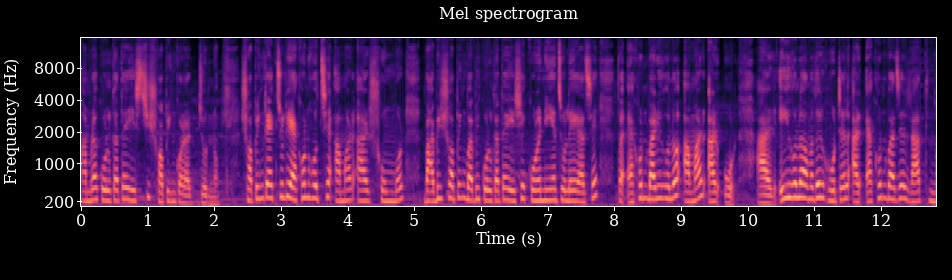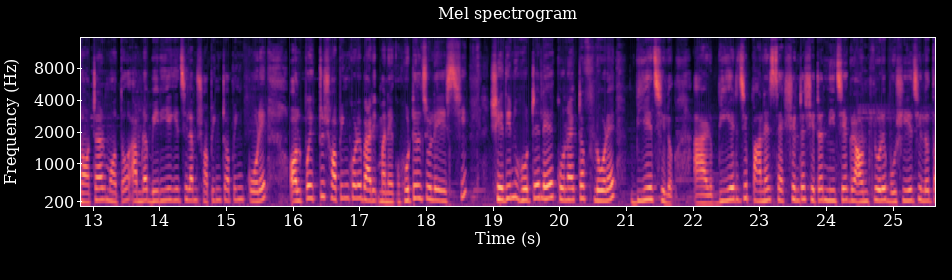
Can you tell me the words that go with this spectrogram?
আমরা কলকাতায় এসেছি শপিং করার জন্য। শপিংটা অ্যাকচুয়ালি এখন হচ্ছে আমার আর সৌম্যর। বাবির শপিং বাবি কলকাতায় এসে করে নিয়ে চলে গেছে। তো এখন বাড়ি হলো আমার আর ওর। আর এই হলো আমাদের হোটেল। আর এখন বাজে রাত নটার মতো। আমরা বেরিয়ে গেছিলাম শপিং টপিং করে। অল্প একটু শপিং করে বাড়ি মানে হোটেল চলে এসেছি। সেদিন হোটেলে কোনো একটা ফ্লোরে বিয়ে ছিল। আর বিয়ের যে পানের সেকশনটা সেটার নিচে গ্রাউন্ড ফ্লোরে বসিয়েছিল তো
